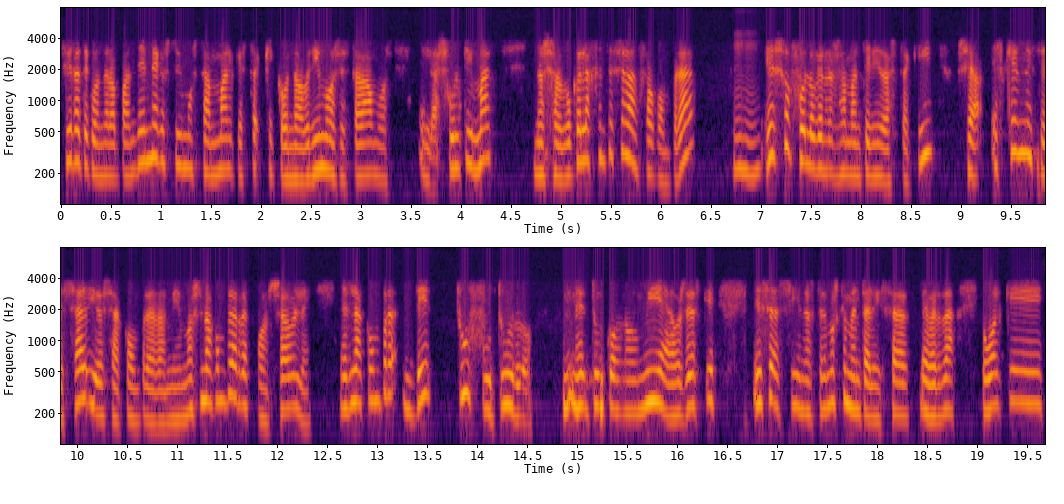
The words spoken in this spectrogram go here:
Fíjate, cuando la pandemia que estuvimos tan mal, que, que cuando abrimos estábamos en las últimas, nos salvó que la gente se lanzó a comprar. Eso fue lo que nos ha mantenido hasta aquí. O sea, es que es necesario esa compra ahora mismo. Es una compra responsable. Es la compra de tu futuro de tu economía. O sea, es que es así, nos tenemos que mentalizar, de verdad. Igual que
